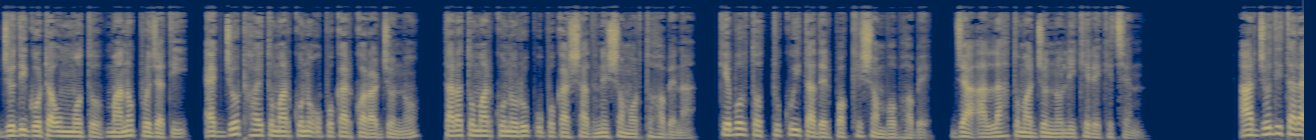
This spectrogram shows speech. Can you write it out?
যদি গোটা উন্মত মানব প্রজাতি একজোট হয় তোমার কোনো উপকার করার জন্য, তারা তোমার কোনো রূপ উপকার সাধনে সমর্থ হবে না, কেবল তত্টুকুই তাদের পক্ষে সম্ভব হবে, যা আল্লাহ তোমার জন্য লিখে রেখেছেন। আর যদি তারা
